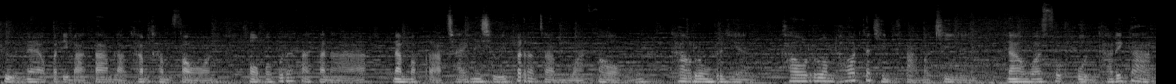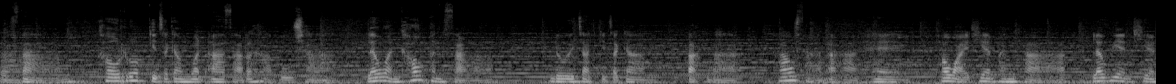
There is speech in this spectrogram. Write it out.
ถือแนวปฏิบัติตามหลักธรรมคำสอนของพระพุทธศาสนานำมาปรับใช้ในชีวิตประจำวัน 2. ทางโรงเรียน เข้าร่วมทอดกฐินสามัคคีณวัดสุขบุญธาริการาม 3. เข้าร่วมกิจกรรมวันอาสาฬหบูชา และวันเข้าพรรษา โดยจัดกิจกรรม ตักบาตรข้าวสารอาหารแห้ง ถวายเทียนพรรษา และเวียนเทียน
